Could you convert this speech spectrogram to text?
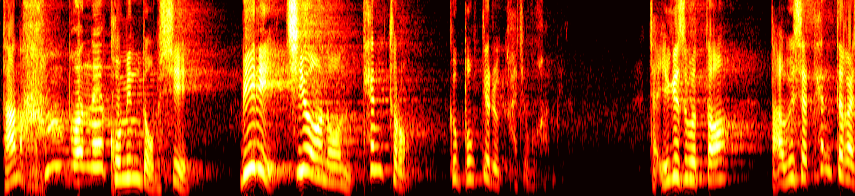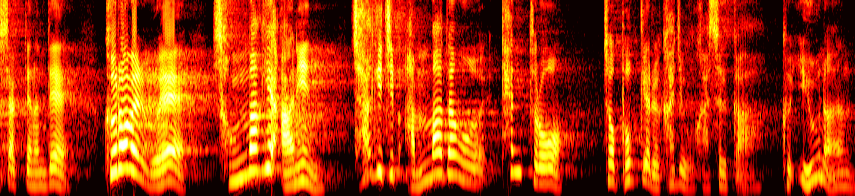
단 한 번의 고민도 없이 미리 지어놓은 텐트로 그 법계를 가지고 갑니다 자 여기서부터 다윗의 텐트가 시작되는데 그러면 왜 성막이 아닌 자기 집 앞마당의 텐트로 저 법궤를 가지고 갔을까? 그 이유는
